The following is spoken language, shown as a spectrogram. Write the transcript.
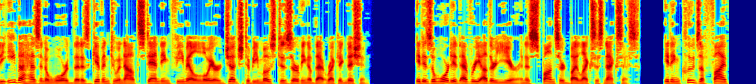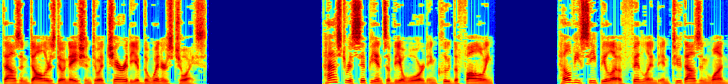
The IBA has an award that is given to an outstanding female lawyer judged to be most deserving of that recognition. It is awarded every other year and is sponsored by LexisNexis. It includes a $5,000 donation to a charity of the winner's choice. Past recipients of the award include the following Helvi Sipilä of Finland in 2001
